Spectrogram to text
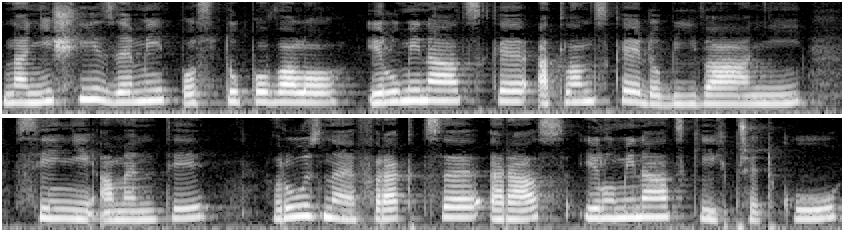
na nižší zemi postupovalo iluminátské atlantské dobývání síní Amenty, různé frakce ras iluminátských předků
